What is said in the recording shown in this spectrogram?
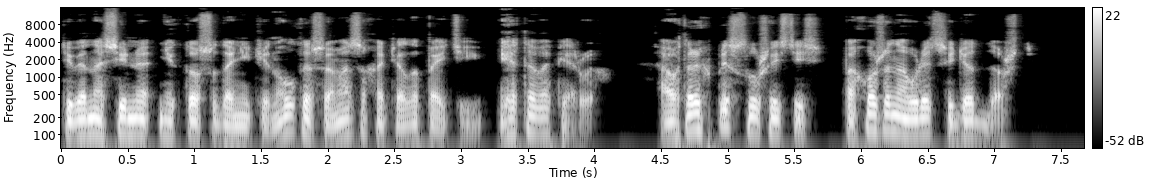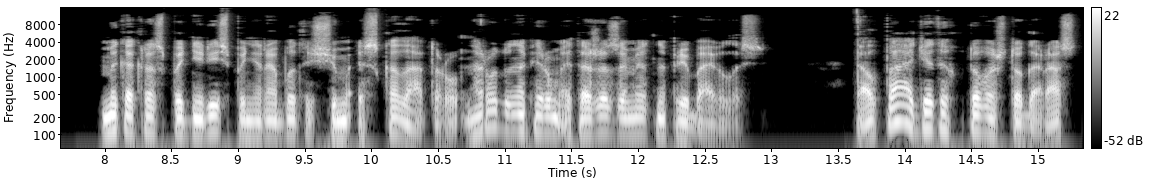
Тебя насильно никто сюда не тянул, ты сама захотела пойти. Это во-первых. А во-вторых, прислушайтесь. Похоже, на улице идет дождь. Мы как раз поднялись по неработающему эскалатору. Народу на первом этаже заметно прибавилось. Толпа одетых кто во что гораст.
